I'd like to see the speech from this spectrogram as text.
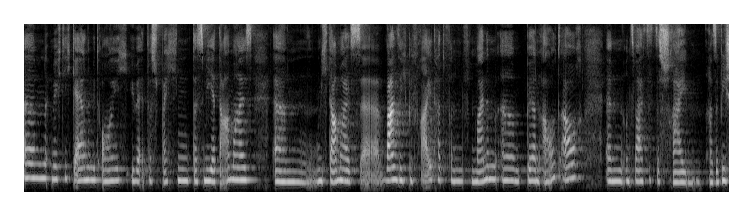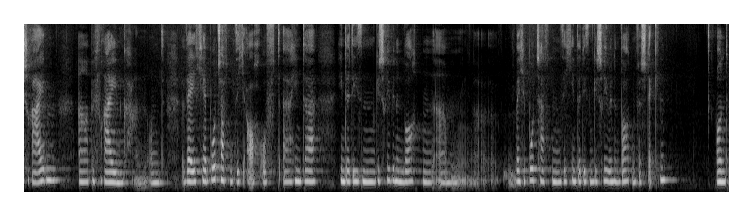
ähm, möchte ich gerne mit euch über etwas sprechen, das mir damals, ähm, mich damals äh, wahnsinnig befreit hat von, von meinem äh, Burnout auch. Ähm, und zwar ist es das Schreiben. Also wie Schreiben äh, befreien kann und welche Botschaften sich auch oft äh, hinter, hinter diesen geschriebenen Worten, ähm, welche Botschaften sich hinter diesen geschriebenen Worten verstecken. Und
